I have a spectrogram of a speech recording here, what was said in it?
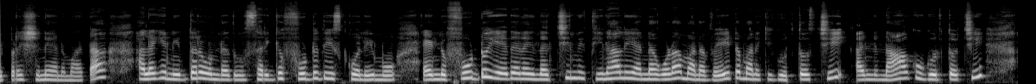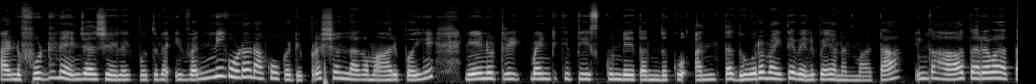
డిప్రెషనే అనమాట అలాగే నిద్ర ఉండదు సరిగ్గా ఫుడ్ ఫుడ్ తీసుకోలేము. అండ్ ఫుడ్ ఏదైనా నచ్చింది తినాలి అన్నా కూడా మన వెయిట్ మనకి గుర్తొచ్చి అండ్ నాకు గుర్తొచ్చి అండ్ ఫుడ్ని ఎంజాయ్ చేయలేకపోతున్నా. ఇవన్నీ కూడా నాకు ఒక డిప్రెషన్ లాగా మారిపోయి నేను ట్రీట్మెంట్కి తీసుకునేటందుకు అంత దూరం అయితే వెళ్ళిపోయాను అనమాట ఇంకా ఆ తర్వాత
